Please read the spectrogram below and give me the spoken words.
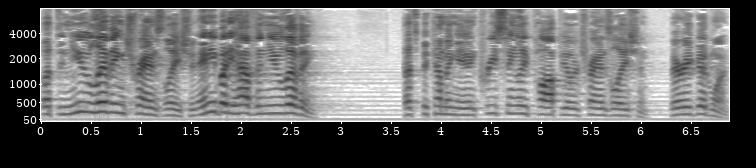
but the New Living Translation, anybody have the New Living? That's becoming an increasingly popular translation. Very good one.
